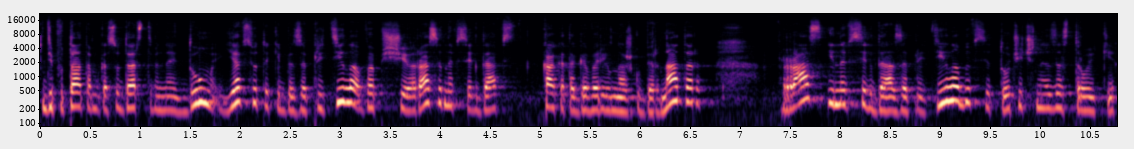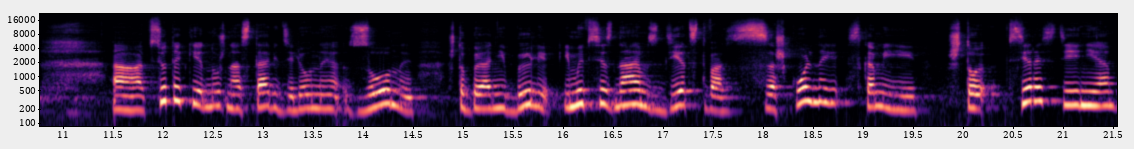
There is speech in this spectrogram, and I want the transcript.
депутатом Государственной Думы, я все-таки бы запретила вообще раз и навсегда, вс- как это говорил наш губернатор, раз и навсегда запретила бы все точечные застройки. все-таки нужно оставить зеленые зоны, чтобы они были. И мы все знаем с детства, со школьной скамьи, что все растения,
